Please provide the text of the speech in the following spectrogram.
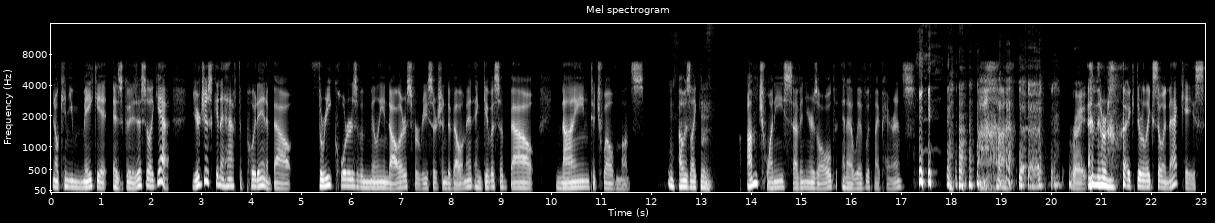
you know, can you make it as good as this? They're like, yeah, you're just going to have to put in about three quarters of a million dollars for research and development and give us about nine to 12 months. Hmm. I was like, Hmm. I'm 27 years old and I live with my parents. right. And they were like, they were like, so in that case,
